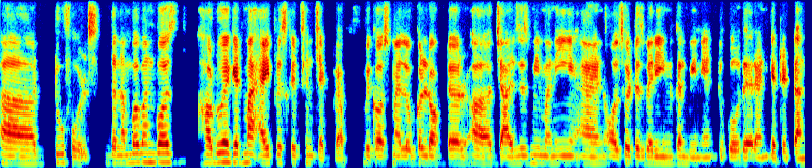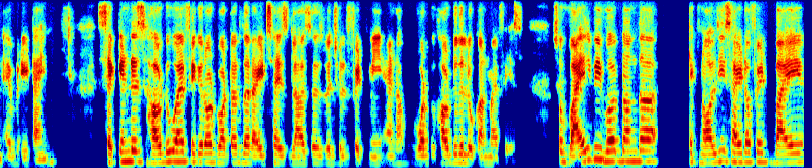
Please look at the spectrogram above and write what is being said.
uh, two folds. The number one was how do i get my eye prescription checked up? Because my local doctor uh, charges me money and also it is very inconvenient to go there and get it done every time. Second is how do i figure out what are the right size glasses which will fit me and what how do they look on my face? So while we worked on the technology side of it by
